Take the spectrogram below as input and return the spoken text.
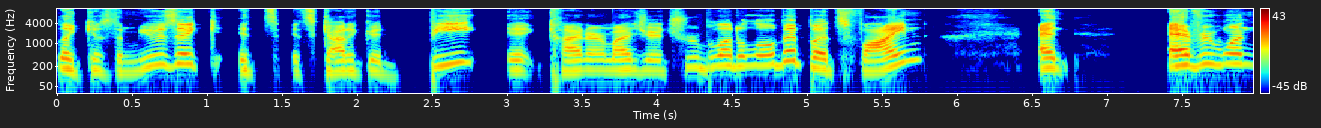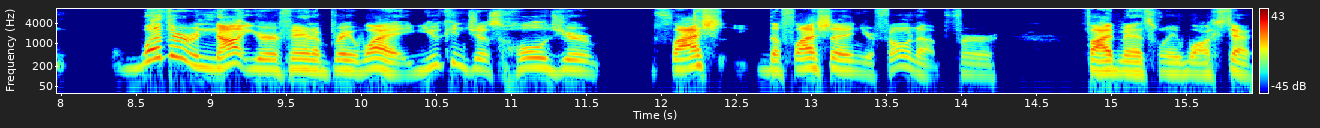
like because the music, it's it's got a good beat. It kind of reminds you of True Blood a little bit, but it's fine. And everyone, whether or not you're a fan of Bray Wyatt, you can just hold your flash the flashlight on your phone up for five minutes when he walks down.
